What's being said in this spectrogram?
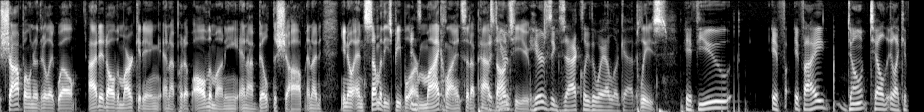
shop owner, they're like, well, I did all the marketing and I put up all the money and I built the shop and I, you know, and some of these people are my clients that I passed on to you. Here's exactly the way I look at it. Please. if you if if I don't tell like if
